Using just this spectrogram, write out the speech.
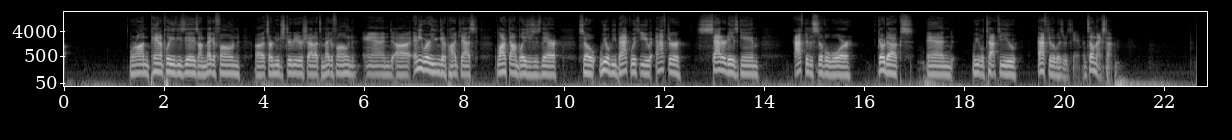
We're on Panoply these days on Megaphone. Uh, that's our new distributor. Shout out to Megaphone. And uh, anywhere you can get a podcast, Locked On Blazers is there. So we will be back with you after Saturday's game, after the Civil War. Go Ducks. And we will talk to you after the Wizards game. Until next time.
